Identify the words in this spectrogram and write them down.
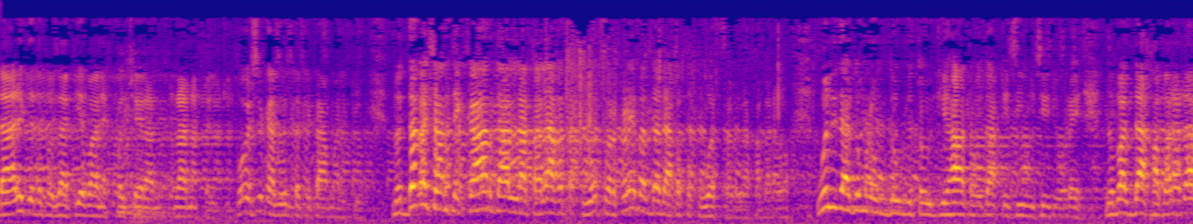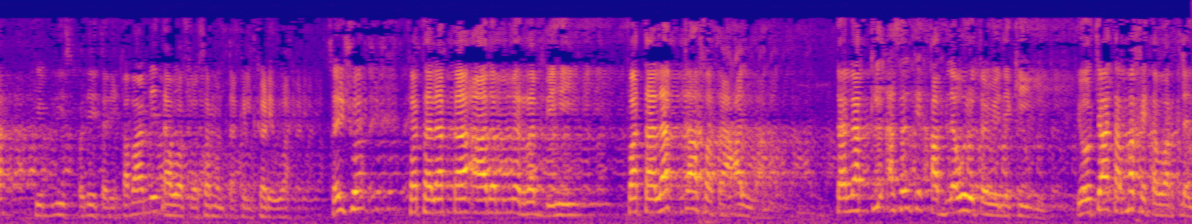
ډایرکټ د فضا پیه باندې خپل شعر را نقل کی پوه شو کنه ته کتاب مل کی نو دغه شانته کار د الله تعالی غته قوت ورکړي بس دا هغه په قوت سره خبره و ولې دا دومره د توجیهات او دا قصې وسی جوړي نو بس دا خبره ده چې ابلیس په دې طریقه باندې دا وسوسه منتقل کړي و صحیح شو فتلقى ادم من ربه فتلقى فتعلم تلقي اصل کې قبل اول ته ویل کیږي یو چاته مخه ته ورتل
